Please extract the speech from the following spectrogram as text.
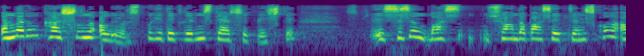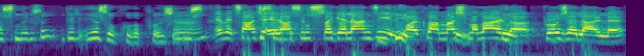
onların karşılığını alıyoruz. Bu hedeflerimiz gerçekleşti. E, Sizin bahs- şu anda bahsettiğiniz konu aslında bizim bir yaz okulu projemiz. Evet sadece Erasmus'la gelen değil, Değil, farklı değil, anlaşmalarla, projelerle.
